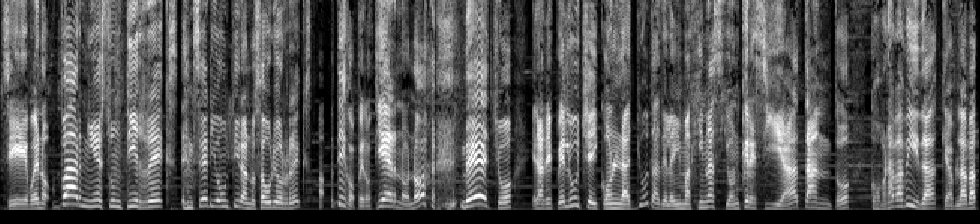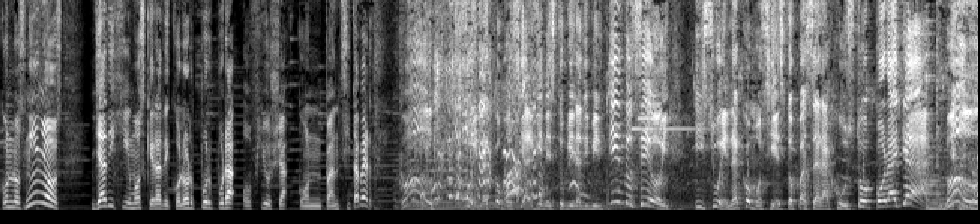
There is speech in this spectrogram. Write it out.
Sí, bueno, Barney es un T-Rex, en serio, un tiranosaurio Rex. Ah, digo, pero tierno, ¿no? De hecho, era de peluche y con la ayuda de la imaginación crecía tanto, cobraba vida, que hablaba con los niños. Ya dijimos que era de color púrpura o fuchsia con pancita verde. Oh, suena como si alguien estuviera divirtiéndose hoy. Y suena como si esto pasara justo por allá. Oh,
